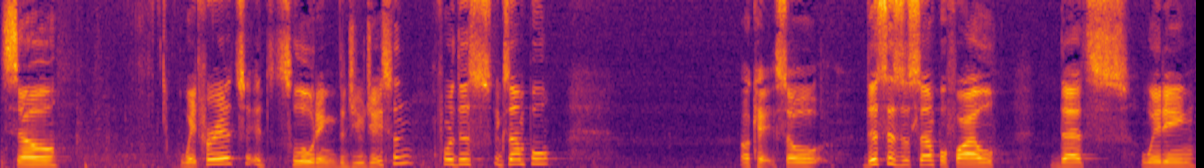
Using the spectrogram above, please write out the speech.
So wait for it. It's loading the GeoJSON for this example. Okay, so this is a sample file that's waiting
